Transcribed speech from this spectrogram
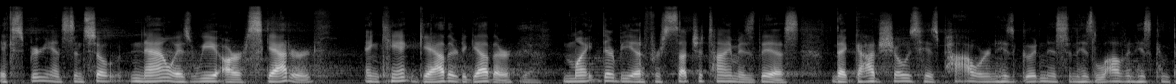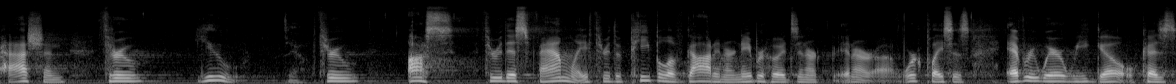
experienced. And so now, as we are scattered and can't gather together, Yeah. might there be a, for such a time as this, that God shows his power and his goodness and his love and his compassion through you Yeah. through us, through this family, through the people of God in our neighborhoods, in our, in our uh, workplaces, everywhere we go. Because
